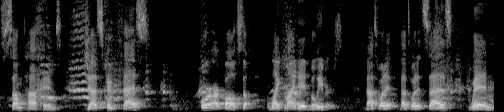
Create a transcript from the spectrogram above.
Sometimes just confess or our faults to like-minded believers. That's what it that's what it says when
